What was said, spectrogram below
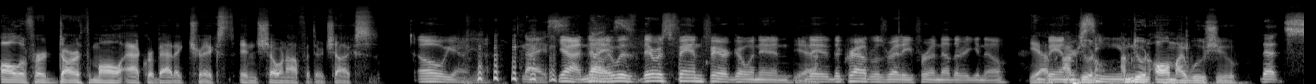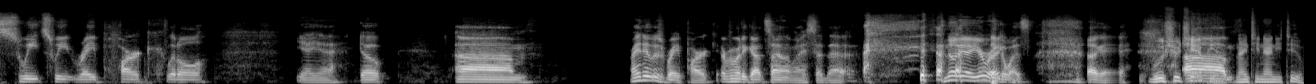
all of her Darth Maul acrobatic tricks and showing off with her chucks. Oh yeah, yeah, nice. yeah. No, nice. it was there was fanfare going in. Yeah. They, the crowd was ready for another. You know, Yeah, I'm- Banner I'm doing scene. I'm doing all my wushu. that sweet, sweet Ray Park little. Yeah, yeah, dope. Um, right, it was Ray Park. Everybody got silent when I said that. No, yeah, you're I think right. it was. Okay. Wushu champion, Um, 1992.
